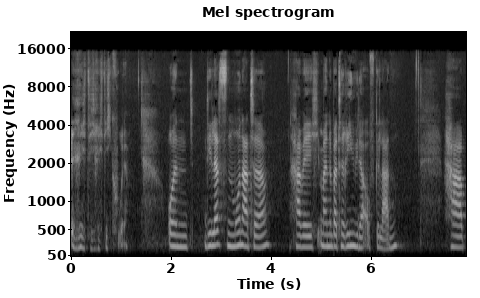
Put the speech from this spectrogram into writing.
richtig, richtig cool. Und die letzten Monate habe ich meine Batterien wieder aufgeladen, habe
